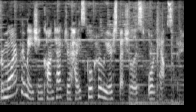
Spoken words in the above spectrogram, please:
For more information, contact your high school career specialist or counselor.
